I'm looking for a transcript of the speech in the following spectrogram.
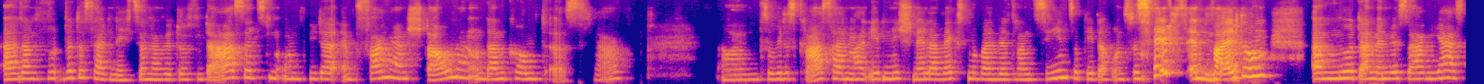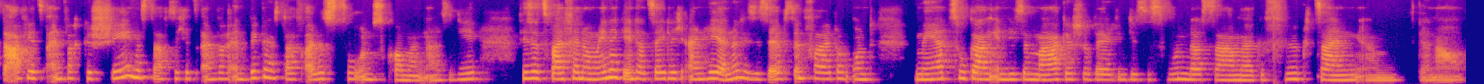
äh, dann wird es halt nicht, sondern wir dürfen da sitzen und wieder empfangen, staunen und dann kommt es. Ja. Ähm, so wie das Grashalm halt eben nicht schneller wächst, nur weil wir dran ziehen, so geht auch unsere Selbstentfaltung. Ähm, nur dann, wenn wir sagen, ja, es darf jetzt einfach geschehen, es darf sich jetzt einfach entwickeln, es darf alles zu uns kommen. Also die diese zwei Phänomene gehen tatsächlich einher, ne? diese Selbstentfaltung und mehr Zugang in diese magische Welt, in dieses wundersame Gefügtsein, ähm, genau.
